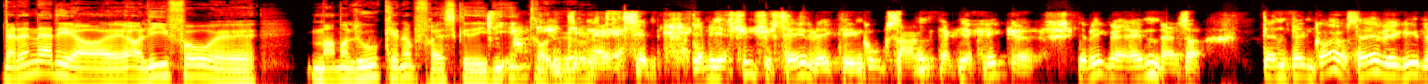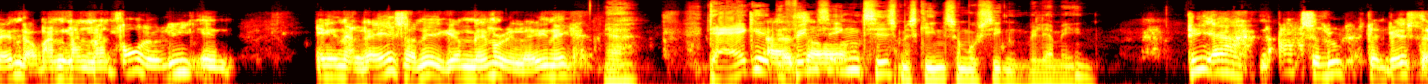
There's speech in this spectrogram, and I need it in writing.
Hvordan er det at, at lige få uh, Mama Lou genopfrisket i de indre ører? Den er selv. Jamen, jeg synes jo stadigvæk, det er en god sang. Jeg, jeg, kan ikke, øh, jeg ved ikke, hvad andet. Altså, den, den går jo stadigvæk helt andet, og man, man, man får jo lige en, en racer ned igennem memory lane, ikke? Ja. Der, er ikke, altså, der findes ingen tidsmaskine som musikken, vil jeg mene. Det er absolut den bedste.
